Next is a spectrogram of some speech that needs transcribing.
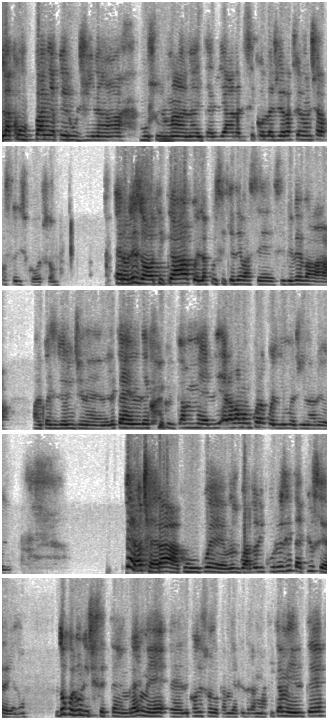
la compagna perugina musulmana, italiana di seconda generazione, non c'era questo discorso. Ero l'esotica, quella a cui si chiedeva se si viveva al paese di origine nelle tende, con i cammelli, eravamo ancora quell'immaginario lì. Però c'era comunque uno sguardo di curiosità e più sereno. Dopo l'11 settembre, ahimè, eh, le cose sono cambiate drammaticamente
